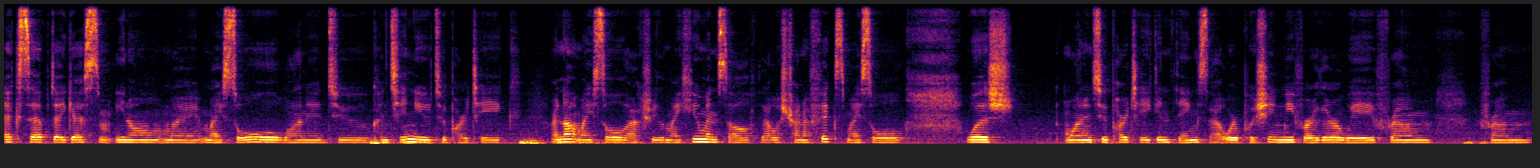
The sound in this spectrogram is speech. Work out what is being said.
except I guess you know my my soul wanted to continue to partake or not my soul actually my human self that was trying to fix my soul was wanted to partake in things that were pushing me further away from from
